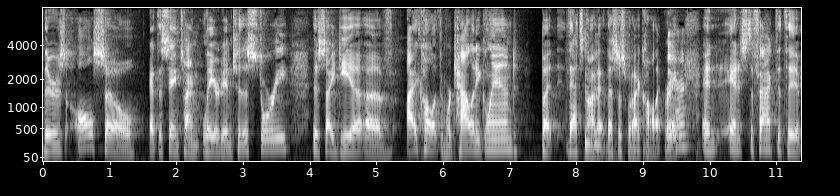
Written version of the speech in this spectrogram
There's also at the same time layered into this story this idea of I call it the mortality gland, but that's not mm-hmm. it. That's just what I call it, right? Yeah. And and it's the fact that the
